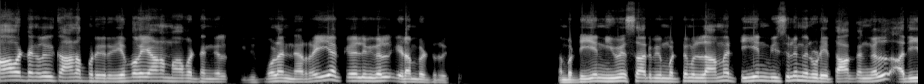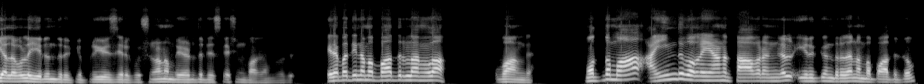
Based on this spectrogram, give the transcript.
மாவட்டங்களில் காணப்படுகிறது. எவ்வகையான மாவட்டங்கள்? இது போல நிறைய கேள்விகள் இடம்பெற்றிருக்கு. நம்ம டிஎன் யூஎஸ்ஆர்பி மட்டும் இல்லாம டிஎன்பிசிலும் இதனுடைய தாக்கங்கள் அதிக அளவுல இருந்திருக்கு. ப்ரீவியஸ் இயர் கொஸ்டின்லாம் நம்ம எடுத்து டிஸ்கஷன் பார்க்கும்போது. இதை பத்தி நம்ம பார்த்துடலாங்களா? வாங்க. மொத்தமா ஐந்து வகையான தாவரங்கள் இருக்குன்றத நம்ம பார்த்துட்டோம்.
